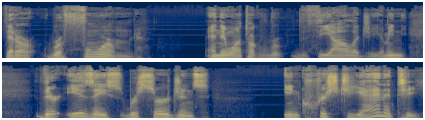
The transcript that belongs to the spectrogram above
that are reformed and they want to talk re- the theology. I mean, there is a resurgence in Christianity.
